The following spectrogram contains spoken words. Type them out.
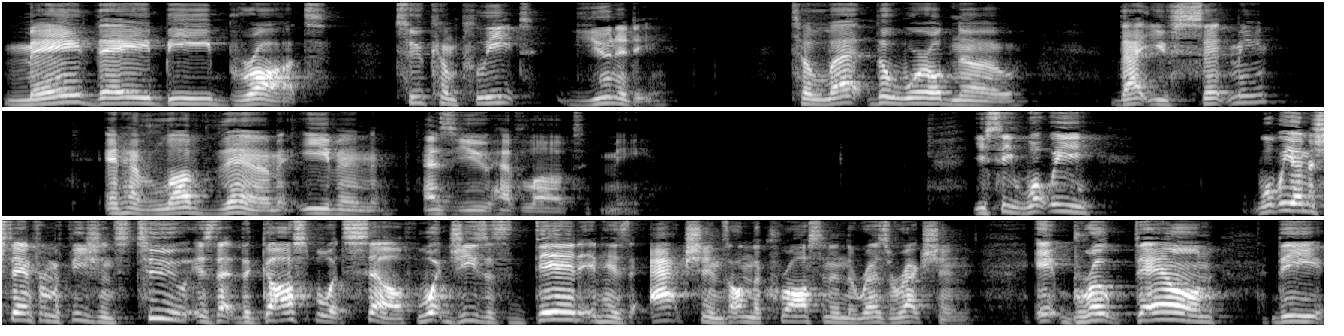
May they be brought to complete unity to let the world know that you sent me and have loved them even as you have loved me. You see, what we what we understand from Ephesians 2 is that the gospel itself, what Jesus did in his actions on the cross and in the resurrection, it broke down the,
